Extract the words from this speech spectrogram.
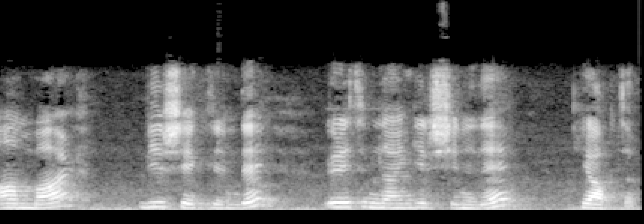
ambar 1 şeklinde üretimden girişini de yaptı.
